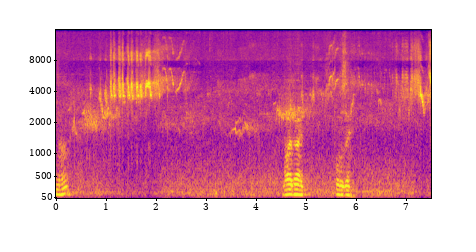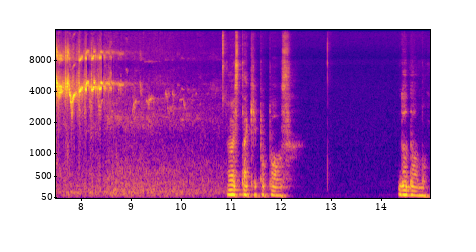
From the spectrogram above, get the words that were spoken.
Ну. Давай, давай, повзи. Ось так і поповз. Додому.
